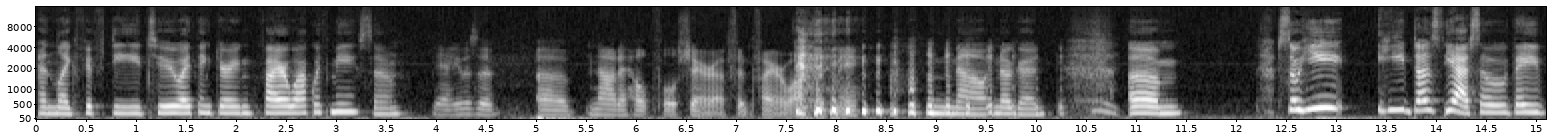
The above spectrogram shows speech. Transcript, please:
And like 52, I think, during Fire Walk with Me. So Yeah, he was a, a not a helpful sheriff in Fire Walk with me. no, no good. Um, so he he does yeah. So they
